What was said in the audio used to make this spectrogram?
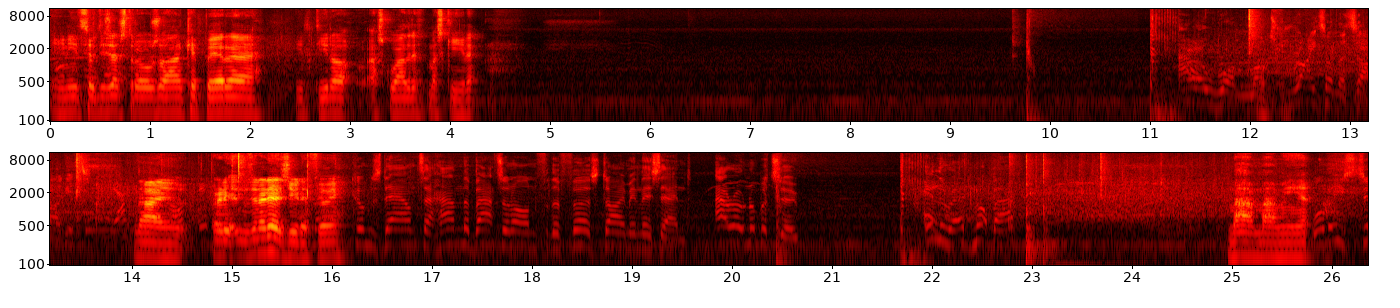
Inizio disastroso anche per eh, il tiro a squadre maschile. Dai, re- bisogna reagire, end. Arrow number two. In the red, not bad. Mamma mia. Well, these two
